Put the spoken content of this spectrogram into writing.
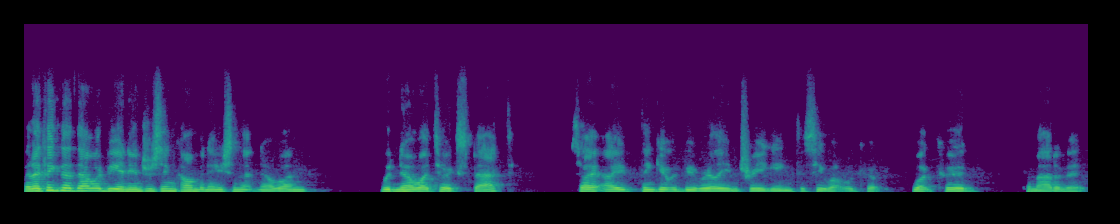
But I think that that would be an interesting combination that no one would know what to expect. So I, I think it would be really intriguing to see what would co- what could come out of it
